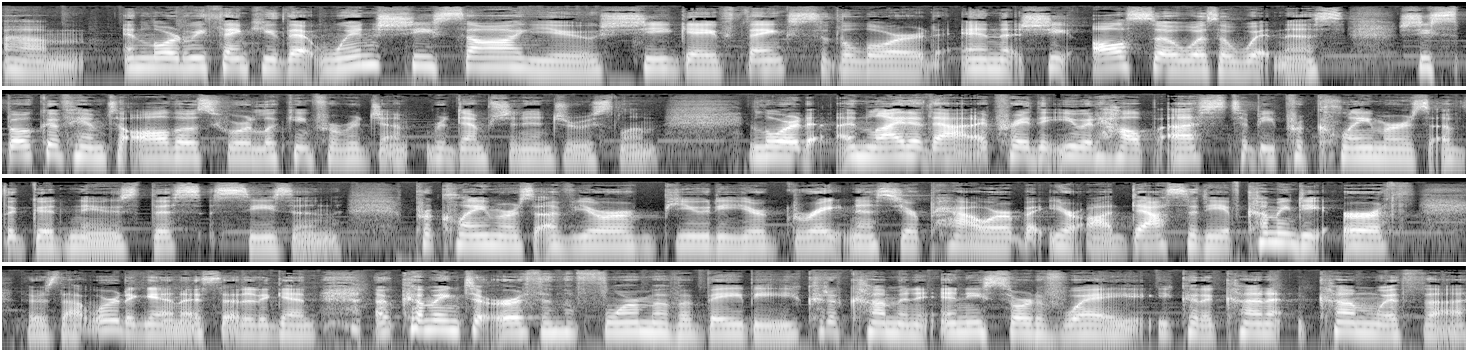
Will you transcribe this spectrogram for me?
Um, and Lord, we thank you that when she saw you, she gave thanks to the Lord, and that she also was a witness. She spoke of him to all those who were looking for redemption in Jerusalem. Lord, in light of that, I pray that you would help us to be proclaimers of the good news this season, proclaimers of your beauty, your greatness, your power, but your audacity of coming to earth. There's that word again. I said it again of coming to earth in the form of a baby. You could have come in any sort of way. You could have come with uh,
